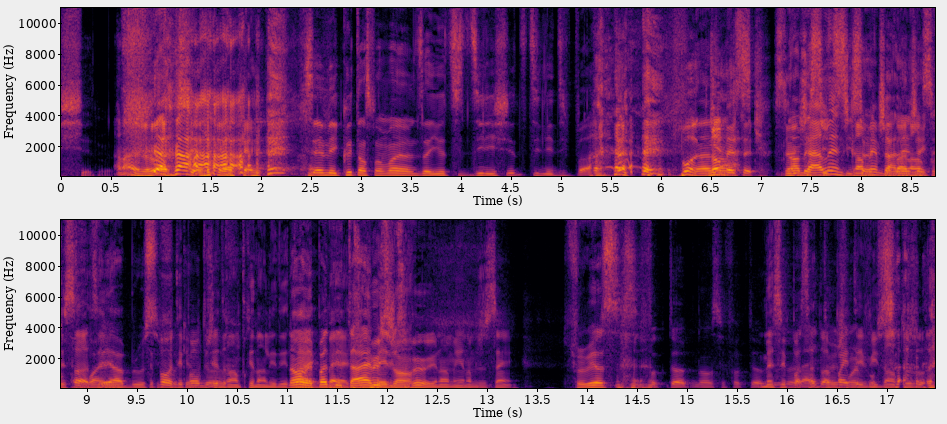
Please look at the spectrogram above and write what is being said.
Shit. Ah non, je- ok, ok. Si elle m'écoute en ce moment, elle me dit Yo, tu dis les shit, tu les dis pas. Pas Non, mais c'est c'est Non, un mais c'est- challenge c'est quand même de balancer ça. tu sais. incroyable, bro, C'est c'est pas, t'es pas obligé de rentrer dans les détails. mais pas de Ben, détails, tu mais genre- tu veux, you know what I mean? For real, c'est fucked up. Non, c'est fucked up. Mais c'est pas, ça Elle doit pas être évident ça. toujours.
